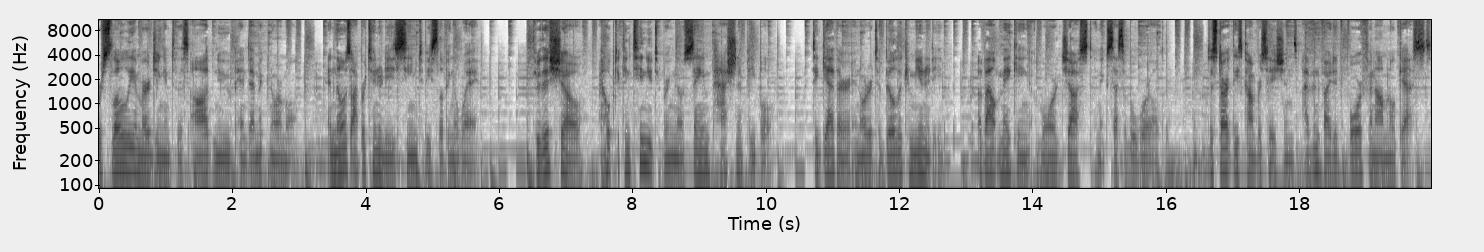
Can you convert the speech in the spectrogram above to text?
we're slowly emerging into this odd new pandemic normal, and those opportunities seem to be slipping away. Through this show, I hope to continue to bring those same passionate people together in order to build a community about making a more just and accessible world. To start these conversations, I've invited four phenomenal guests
